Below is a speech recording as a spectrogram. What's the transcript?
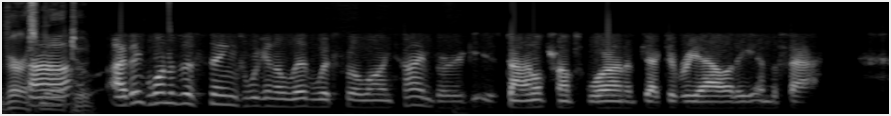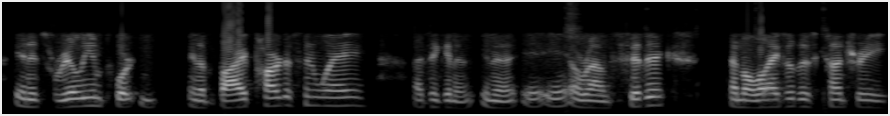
Verisimilitude. Uh, I think one of the things we're going to live with for a long time, Virg, is Donald Trump's war on objective reality and the facts. And it's really important in a bipartisan way. I think in a, in a in, around civics and the life of this country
